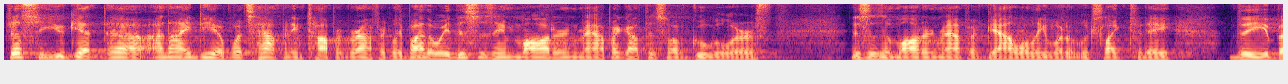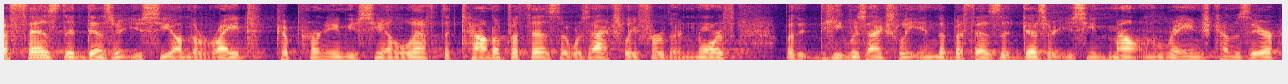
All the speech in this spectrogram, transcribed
Just so you get uh, an idea of what's happening topographically. By the way, this is a modern map. I got this off Google Earth. This is a modern map of Galilee, what it looks like today. The Bethsaida desert you see on the right, Capernaum you see on the left. The town of Bethsaida was actually further north, but he was actually in the Bethsaida desert. You see mountain range comes there.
